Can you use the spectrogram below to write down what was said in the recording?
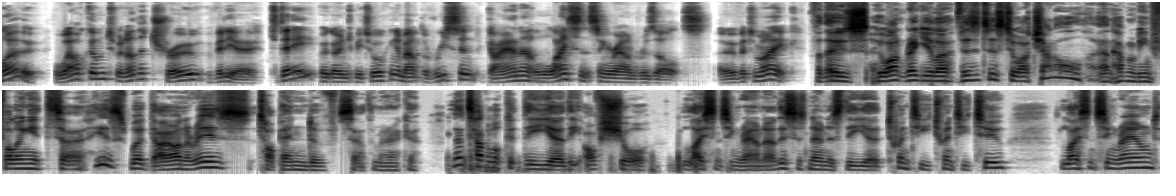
Hello, welcome to another Trove video. Today we're going to be talking about the recent Guyana licensing round results. Over to Mike. For those who aren't regular visitors to our channel and haven't been following it, uh, here's where Guyana is, top end of South America. Let's have a look at the uh, the offshore licensing round. Now, this is known as the uh, 2022 licensing round,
